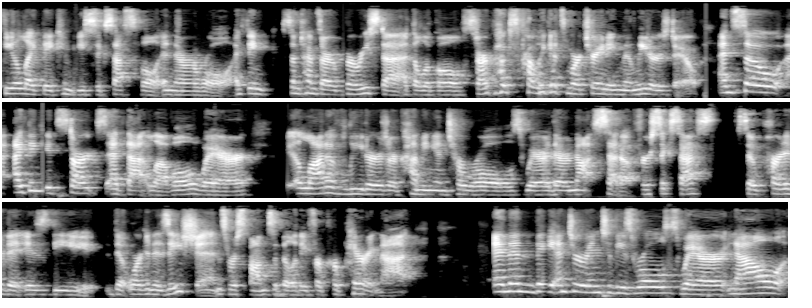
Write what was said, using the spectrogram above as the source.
feel like they can be successful in their role. I think sometimes our barista at the local Starbucks probably gets more training than leaders do. And so I think it starts at that level where a lot of leaders are coming into roles where they're not set up for success. So part of it is the the organization's responsibility for preparing that and then they enter into these roles where now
